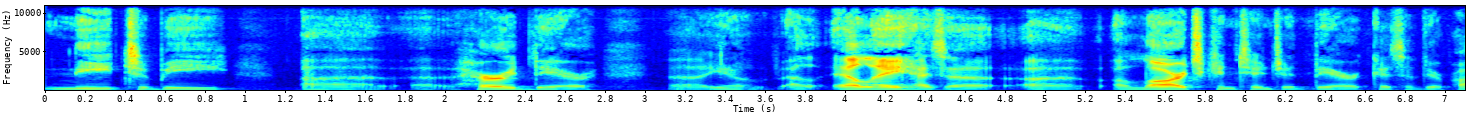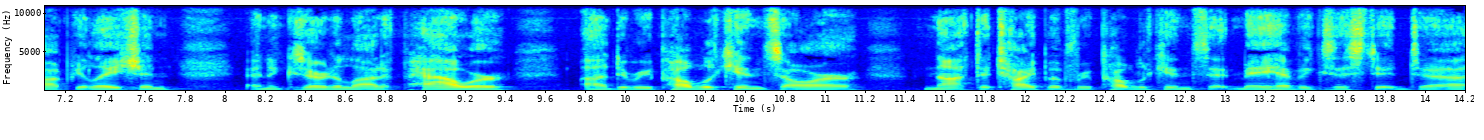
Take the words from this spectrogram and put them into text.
need to be heard there. Uh, you know, LA has a, a, a large contingent there because of their population and exert a lot of power. Uh, the Republicans are not the type of Republicans that may have existed uh,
